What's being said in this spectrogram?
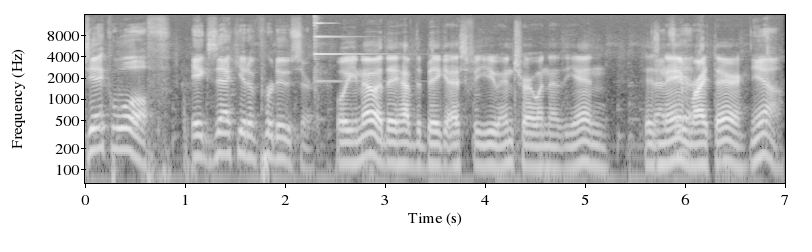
Dick Wolf, executive producer. Well, you know they have the big SVU intro, and at the end, his That's name it. right there. Yeah.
